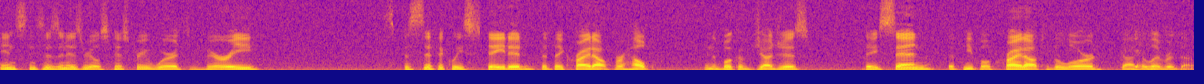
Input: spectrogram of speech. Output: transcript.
instances in Israel's history where it's very specifically stated that they cried out for help. In the book of Judges, they sinned, the people cried out to the Lord, God delivered them.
